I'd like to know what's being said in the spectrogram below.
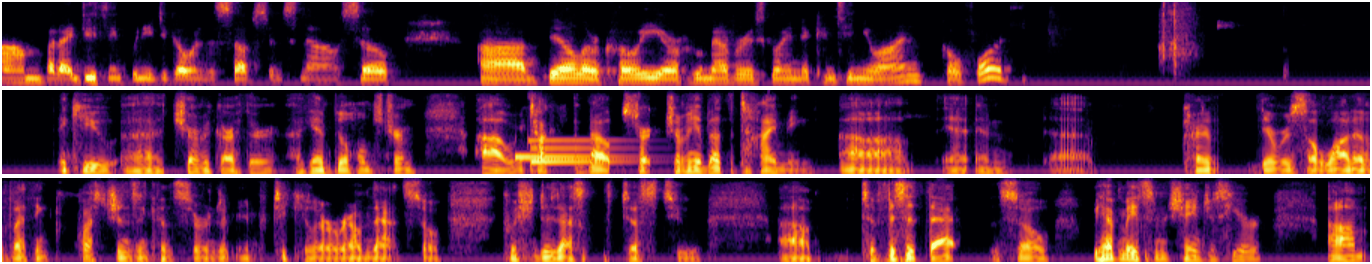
Um, but I do think we need to go into the substance now. So, uh, Bill or Cody or whomever is going to continue on, go forward. Thank you, uh, Chair McArthur. Again, Bill Holmstrom. Uh, we're going to talk about, start jumping about the timing uh, and, and uh, kind of there was a lot of I think questions and concerns in particular around that. So Commission did ask us to uh, to visit that. So we have made some changes here. Um,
